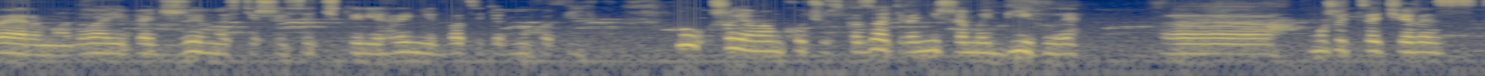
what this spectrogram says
Ферма 2,5 жирності, 64 гривні 21 копійку. Ну, що я вам хочу сказати, раніше ми бігли. Е, може, це через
